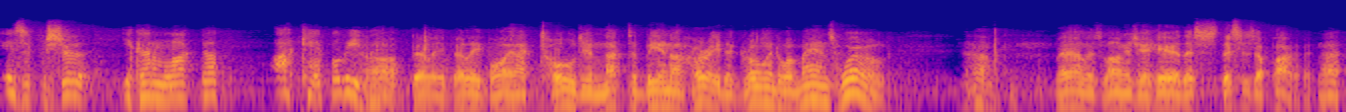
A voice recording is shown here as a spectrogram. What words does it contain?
Is it for sure you got him locked up? I can't believe it. Oh, Billy, Billy, boy, I told you not to be in a hurry to grow into a man's world. Now, well, as long as you're here, this this is a part of it. Now,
